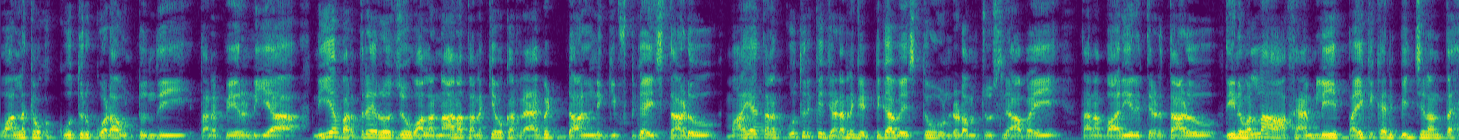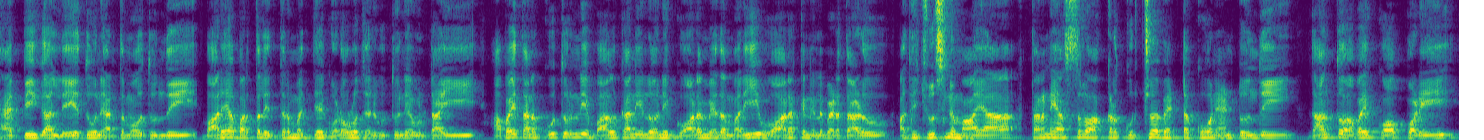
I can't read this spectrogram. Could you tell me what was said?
వాళ్ళకి ఒక కూతురు కూడా ఉంటుంది. తన పేరు నియా. నియా బర్త్డే రోజు వాళ్ళ నాన్న తనకి ఒక ర్యాబిట్ డాల్ని గిఫ్ట్గా ఇస్తాడు. మాయా తన కూతురికి జడని గట్టిగా వేస్తూ ఉండడం చూసిన అభయ్ తన భార్యని తిడతాడు. దీనివల్ల ఆ ఫ్యామిలీ పైకి కనిపించినంత హ్యాపీగా లేదు అని అర్థమవుతుంది. భార్యాభర్తలు ఇద్దరి మధ్య గొడవలు జరుగుతూనే ఉంటాయి. అభయ్ తన కూతుర్ని బాల్కనీలోని గోడ మీద మరీ వారక నిలబెడతాడు. అది చూసిన మాయ తనని అస్సలు అక్కడ కూర్చోబెట్టకు అని అంటుంది. దాంతో అభయ్ కోప్పడి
